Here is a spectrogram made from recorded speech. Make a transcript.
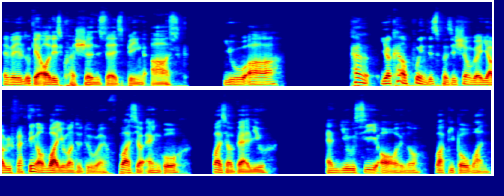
and when you look at all these questions that is being asked, you are kind of you're kind of put in this position where you're reflecting on what you want to do, right? What's your goal? what's your value? And you see or you know what people want.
